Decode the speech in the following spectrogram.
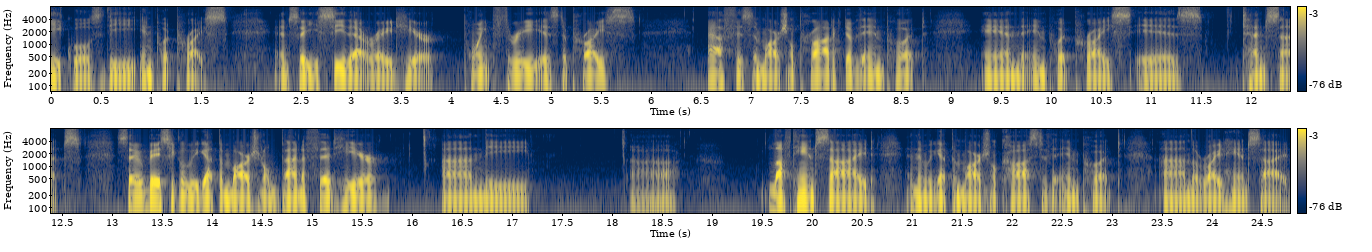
equals the input price. And so you see that right here. 0.3 is the price f is the marginal product of the input and the input price is 10 cents. So basically we got the marginal benefit here on the uh, left hand side and then we got the marginal cost of the input on the right hand side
